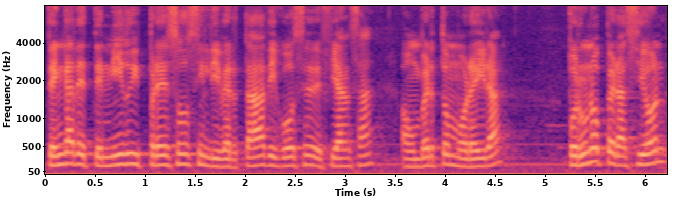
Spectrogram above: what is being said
tenga detenido y preso sin libertad y goce de fianza a Humberto Moreira por una operación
